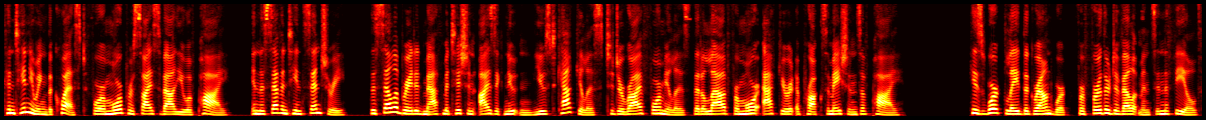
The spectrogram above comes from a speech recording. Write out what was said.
Continuing the quest for a more precise value of pi, in the 17th century, the celebrated mathematician Isaac Newton used calculus to derive formulas that allowed for more accurate approximations of pi. His work laid the groundwork for further developments in the field.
